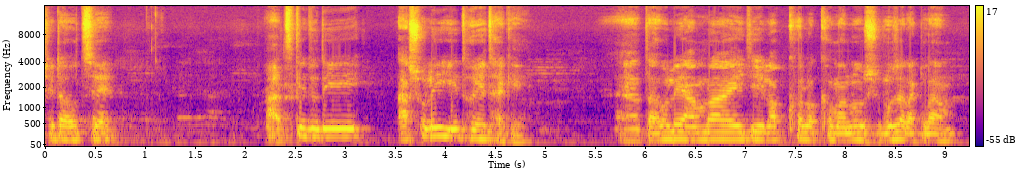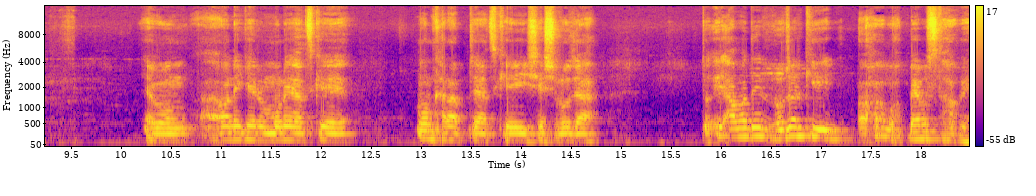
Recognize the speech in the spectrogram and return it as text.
সেটা হচ্ছে, আজকে যদি আসলেই ঈদ হয়ে থাকে তাহলে আমরা এই যে লক্ষ লক্ষ মানুষ রোজা রাখলাম এবং অনেকের মনে আজকে মন খারাপ যে আজকে এই শেষ রোজা, তো আমাদের রোজার কি ব্যবস্থা হবে?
